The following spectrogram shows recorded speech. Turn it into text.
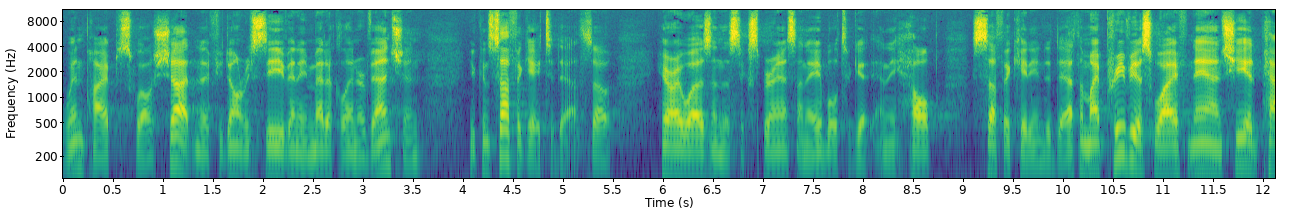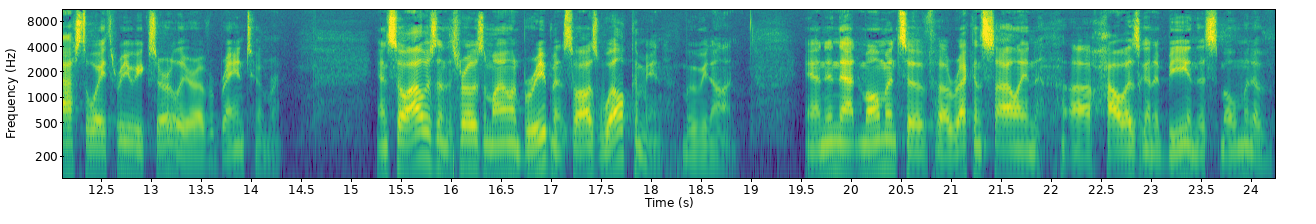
windpipe to swell shut, and if you don't receive any medical intervention, you can suffocate to death. So here I was in this experience, unable to get any help, suffocating to death. And my previous wife, Nan, she had passed away three weeks earlier of a brain tumor. And so I was in the throes of my own bereavement, so I was welcoming moving on. And in that moment of uh, reconciling uh, how I was going to be, in this moment of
